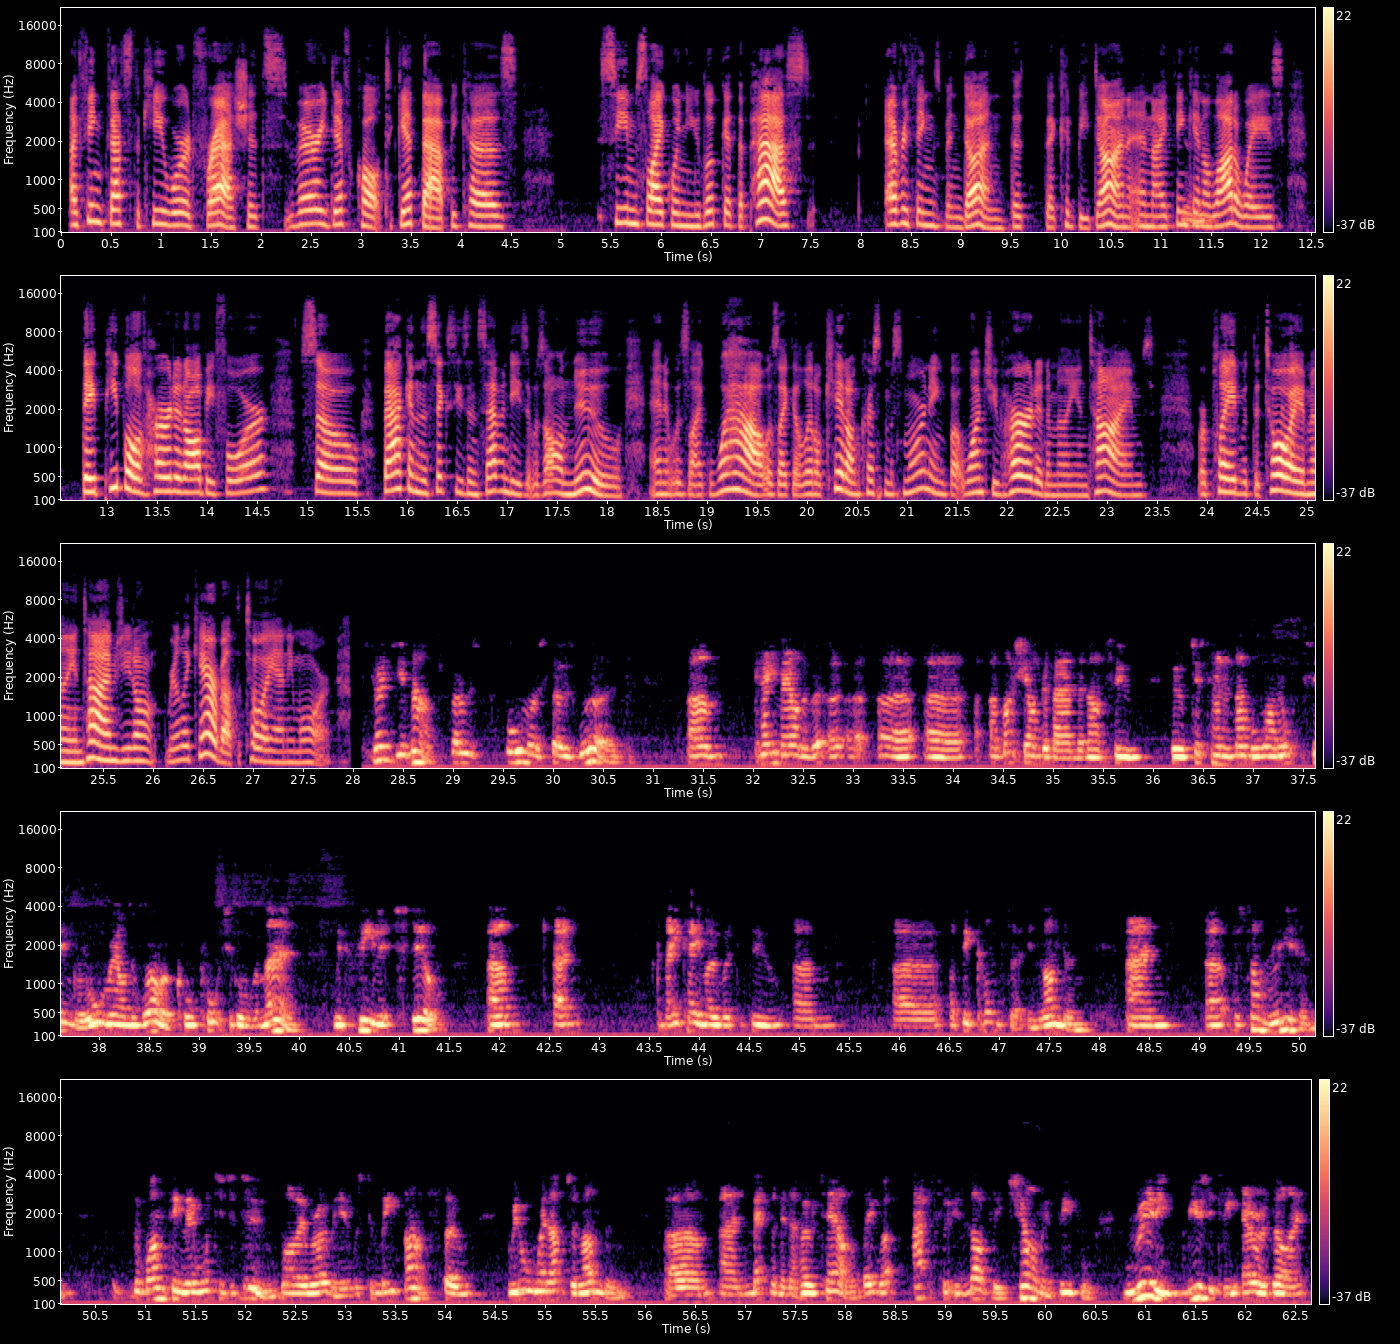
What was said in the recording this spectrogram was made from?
I think that's the key word, fresh. It's very difficult to get that because seems like when you look at the past, everything's been done that that could be done, and I think in a lot of ways. They people have heard it all before. So back in the 60s and 70s, it was all new, and it was like, wow, it was like a little kid on Christmas morning. But once you've heard it a million times, or played with the toy a million times, you don't really care about the toy anymore. Strangely enough, those almost those words um, came out of a, a, a, a, much younger band than us who, who have just had a number one single all around the world called Portugal the Man with Feel It Still. Um, and, and they came over to do um, uh, a big concert in London. And uh, for some reason, the one thing they wanted to do while they were over here was to meet us. So we all went up to London um, and met them in a hotel. They were absolutely lovely, charming people really musically erudite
